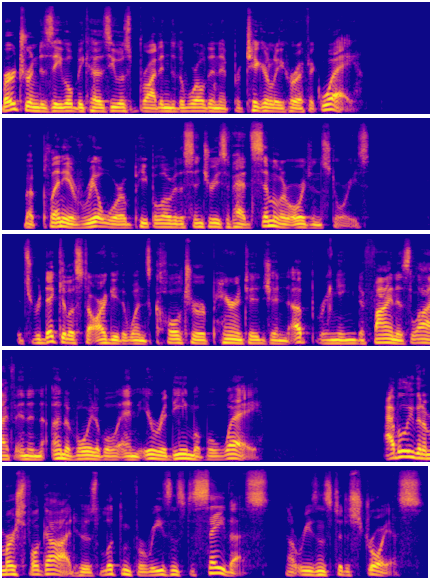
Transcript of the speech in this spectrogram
Bertrand is evil because he was brought into the world in a particularly horrific way. But plenty of real world people over the centuries have had similar origin stories. It's ridiculous to argue that one's culture, parentage, and upbringing define his life in an unavoidable and irredeemable way. I believe in a merciful God who is looking for reasons to save us, not reasons to destroy us.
